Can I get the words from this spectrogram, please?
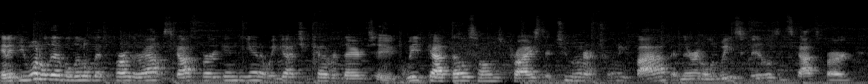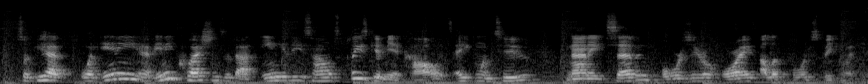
And if you want to live a little bit further out in Scottsburg, Indiana, we got you covered there too. We've got those homes priced at 225 and they're in Louise Fields in Scottsburg. So if you have what any have any questions about any of these homes, please give me a call. It's 812-987-4048. I look forward to speaking with you.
